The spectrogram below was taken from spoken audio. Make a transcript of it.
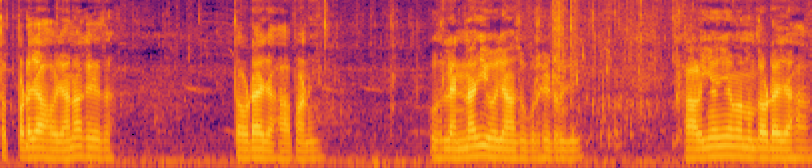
ਤੱਪੜ ਜਾ ਹੋ ਜਾਣਾ ਖੇਤ। ਤੌੜਾ ਜਹਾ ਪਾਣੀ। ਕੁਛ ਲੈਣਾ ਜੀ ਹੋ ਜਾ ਸੁਪਰ ਸੀਡਰ ਜੀ। ਖਾਲੀਆਂ ਜੀਆਂ ਮੈਨੂੰ ਦੌੜਾ ਜਹਾ।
